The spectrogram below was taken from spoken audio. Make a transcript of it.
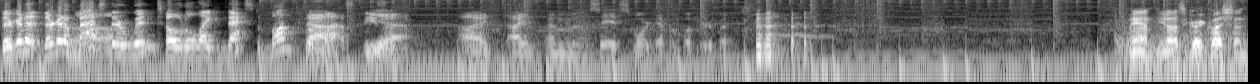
They're gonna they're gonna match uh, their win total like next month from yeah, last season. Yeah. I I I'm gonna say it's more Devin Booker, but Man, you know that's a great question.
